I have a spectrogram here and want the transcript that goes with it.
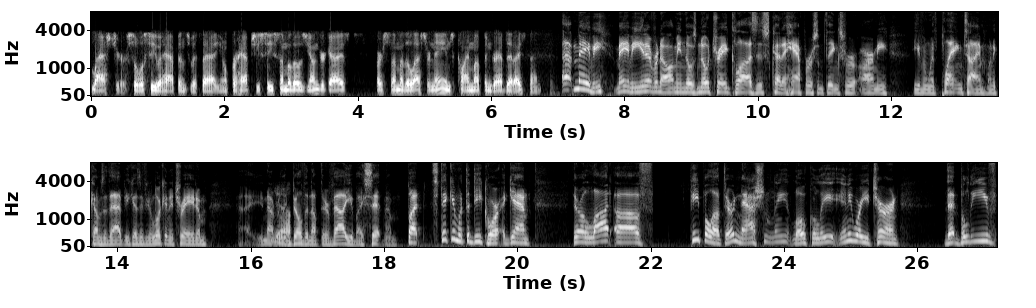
last year. So we'll see what happens with that. You know, perhaps you see some of those younger guys or some of the lesser names climb up and grab that ice time. Uh, maybe, maybe you never know. I mean, those no trade clauses kind of hamper some things for Army, even with playing time when it comes to that. Because if you're looking to trade them, uh, you're not really building up their value by sitting them. But sticking with the decor again, there are a lot of people out there, nationally, locally, anywhere you turn, that believe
